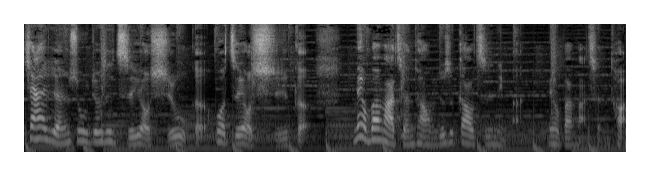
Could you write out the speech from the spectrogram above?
现在人数就是只有十五个或只有十个，没有办法成团，我们就是告知你们没有办法成团，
